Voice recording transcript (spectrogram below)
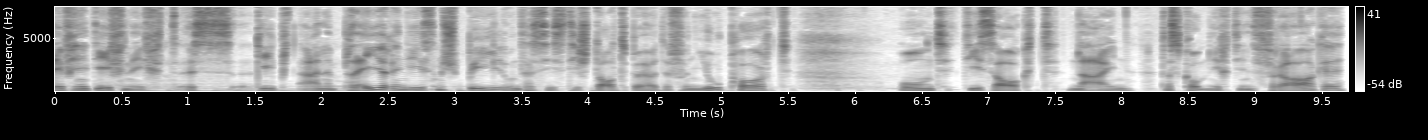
Definitiv nicht. Es gibt einen Player in diesem Spiel und das ist die Stadtbehörde von Newport und die sagt, nein, das kommt nicht in Frage,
